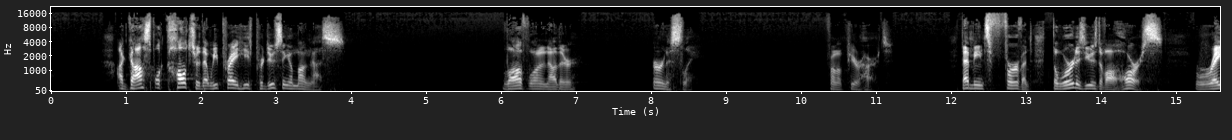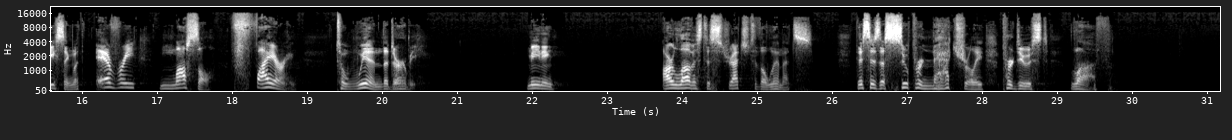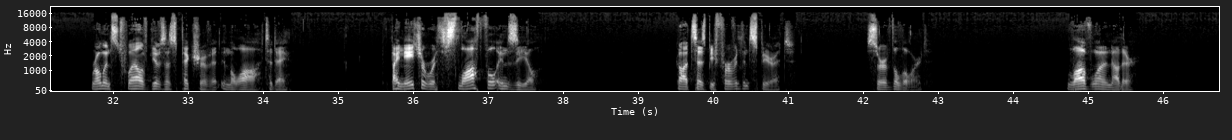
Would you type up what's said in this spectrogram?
a gospel culture that we pray He's producing among us. Love one another earnestly from a pure heart. That means fervent. The word is used of a horse racing with every muscle firing to win the Derby. Meaning, our love is to stretch to the limits. This is a supernaturally produced love. Romans 12 gives us a picture of it in the law today. By nature, we're slothful in zeal. God says, Be fervent in spirit, serve the Lord, love one another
